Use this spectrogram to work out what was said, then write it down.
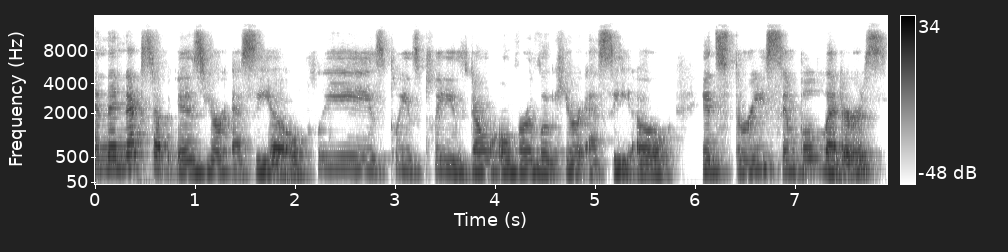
And then next up is your SEO. Please, please, please don't overlook your SEO. It's three simple letters,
